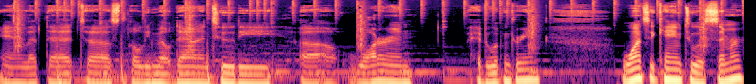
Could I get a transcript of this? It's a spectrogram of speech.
and let that uh, slowly melt down into the uh, water and heavy whipping cream. Once it came to a simmer,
